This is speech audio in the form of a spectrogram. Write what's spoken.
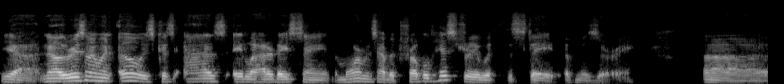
yeah. Now, the reason I went oh is because as a Latter Day Saint, the Mormons have a troubled history with the state of Missouri. Uh,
